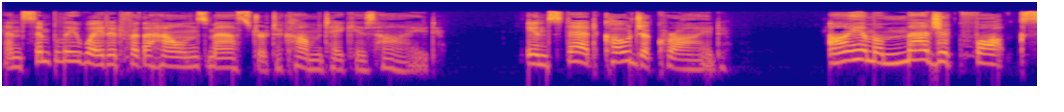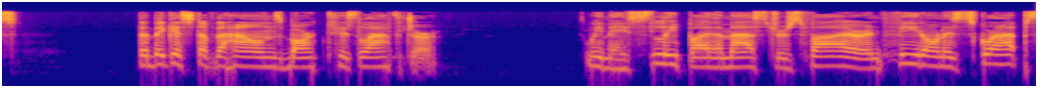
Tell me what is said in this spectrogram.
and simply waited for the hound's master to come take his hide. Instead, Koja cried, I am a magic fox. The biggest of the hounds barked his laughter. We may sleep by the master's fire and feed on his scraps,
